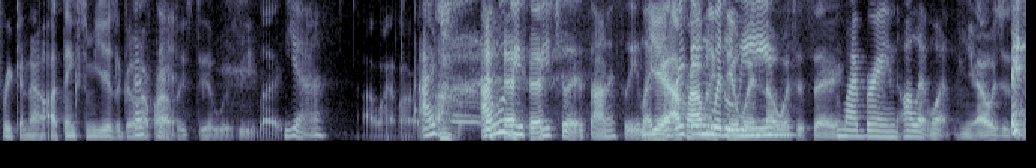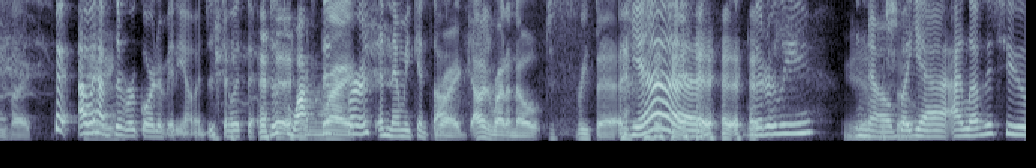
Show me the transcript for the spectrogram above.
freaking out. I think some years ago That's I good. probably still would be like yeah. I would have I hard time. just, I would be speechless, honestly. Like yeah, I probably would still wouldn't know what to say. my brain all at once. yeah, I would just be like, I would have to record a video and just show it to just watch this Right. first and then we can talk. right. I would write a note. Just read that. Yeah, Literally. Yeah, no, sure. but yeah, I love that you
